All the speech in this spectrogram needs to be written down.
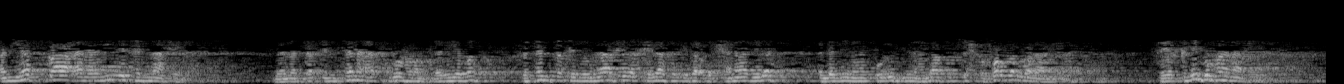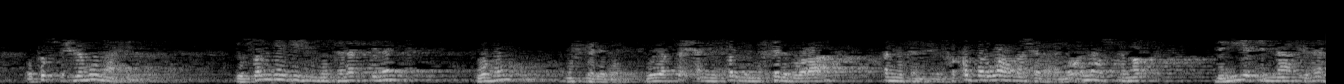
أن يبقى على نية النافلة لأن امتنعت ظهرا فريضة فتنتقل نافلة خلافة بعض الحنابلة الذين يقولون إنها لا تصح فرضا ولا نافلة. فيقلبها نافلة وتصبح له نافلة. يصلي بهم متنفلا وهم مفترضون ويصح أن يصلي المفترض وراءه المتنفل. فقدر الله ما شاء لو أنه استمر بنية النافلة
